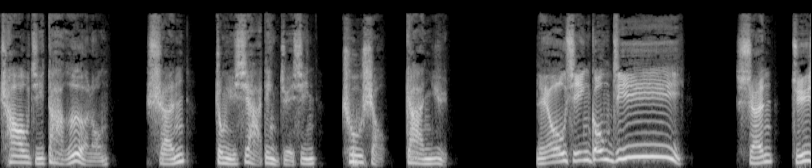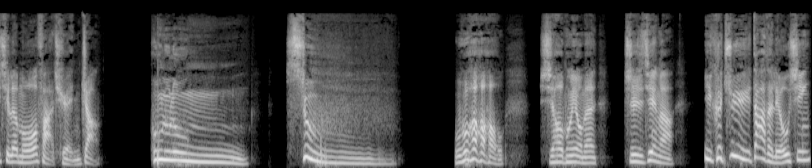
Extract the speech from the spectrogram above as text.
超级大恶龙，神终于下定决心出手干预。流星攻击！神举起了魔法权杖，轰隆隆，嗖！哇，小朋友们，只见啊，一颗巨大的流星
